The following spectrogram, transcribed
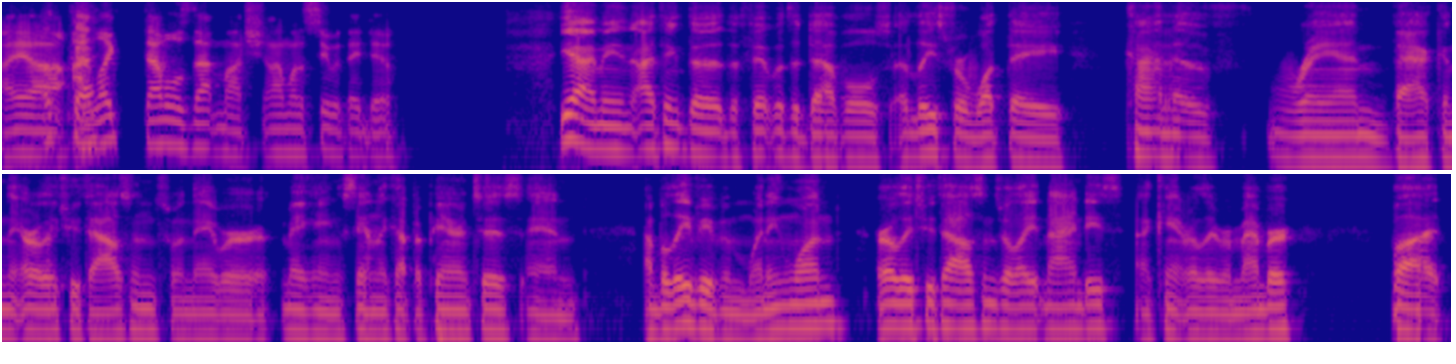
I uh, okay. I like Devils that much, and I want to see what they do. Yeah, I mean, I think the the fit with the Devils, at least for what they kind of ran back in the early 2000s when they were making Stanley Cup appearances and I believe even winning one early 2000s or late 90s. I can't really remember, but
